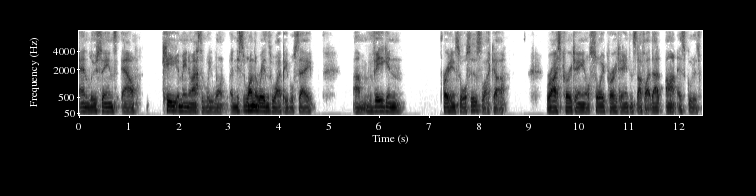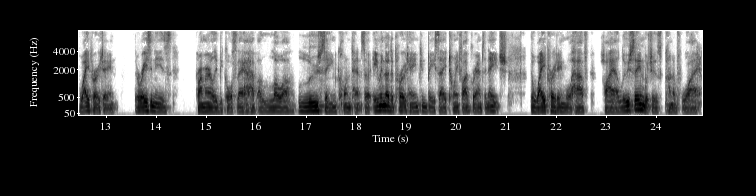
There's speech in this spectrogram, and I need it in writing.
and leucine's our key amino acid we want. And this is one of the reasons why people say um, vegan protein sources like uh, rice protein or soy proteins and stuff like that aren't as good as whey protein. The reason is primarily because they have a lower leucine content. So even though the protein can be, say, 25 grams in each, the whey protein will have higher leucine, which is kind of why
